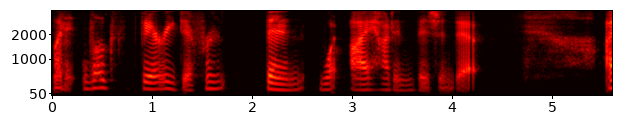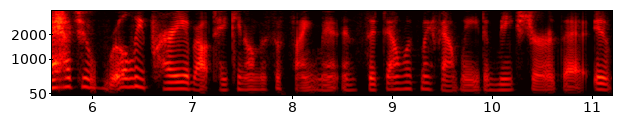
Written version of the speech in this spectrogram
but it looks very different than what I had envisioned it. I had to really pray about taking on this assignment and sit down with my family to make sure that it,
